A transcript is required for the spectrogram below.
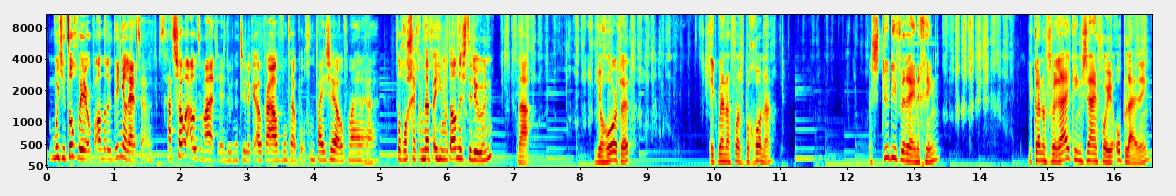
moet je toch weer op andere dingen letten. Het gaat zo automatisch. Je doet natuurlijk elke avond, elke ochtend bij jezelf. Maar eh, Ja. toch wel gek om dat bij iemand anders te doen. Nou, je hoort het. Ik ben alvast begonnen. Een studievereniging, die kan een verrijking zijn voor je opleiding.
